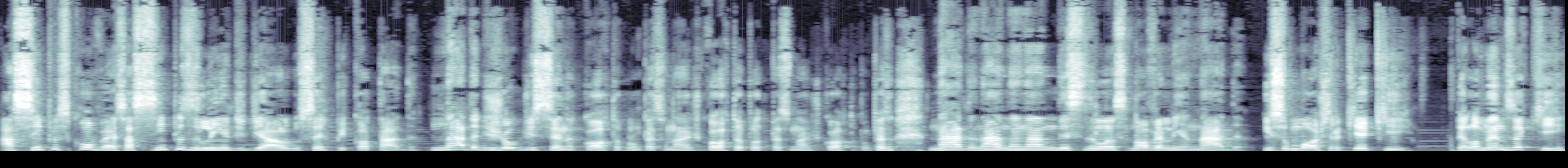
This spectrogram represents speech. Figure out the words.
a simples conversa, a simples linha de diálogo ser picotada. Nada de jogo de cena, corta para um personagem, corta para outro personagem, corta para um personagem. Nada, nada, nada nesse lance novelinha, nada. Isso mostra que aqui, pelo menos aqui,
